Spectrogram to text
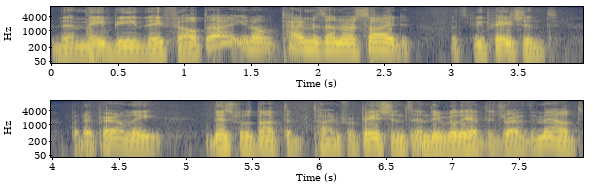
that maybe they felt, ah, you know, time is on our side. Let's be patient. But apparently, this was not the time for patience, and they really had to drive them out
